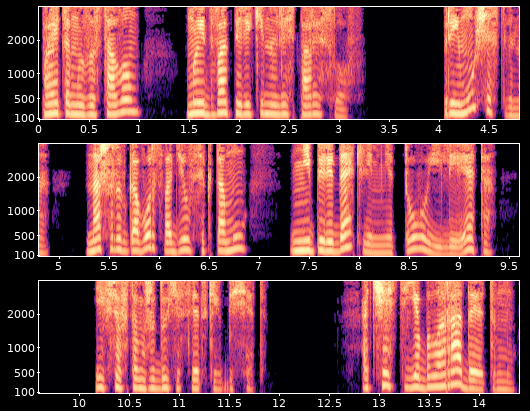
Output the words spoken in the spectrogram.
Поэтому за столом мы едва перекинулись парой слов. Преимущественно наш разговор сводился к тому, не передать ли мне то или это, и все в том же духе светских бесед. Отчасти я была рада этому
